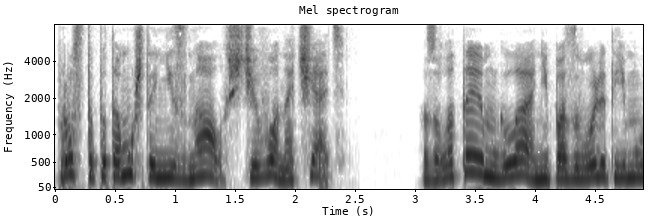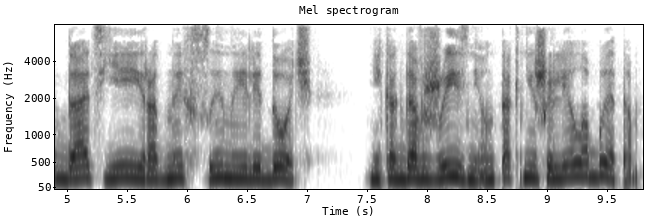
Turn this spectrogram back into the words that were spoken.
просто потому что не знал, с чего начать. Золотая мгла не позволит ему дать ей родных сына или дочь. Никогда в жизни он так не жалел об этом.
